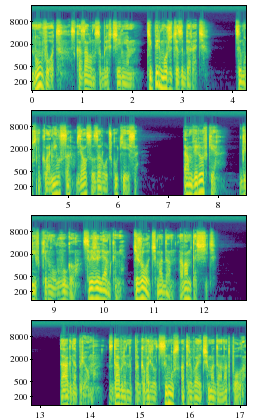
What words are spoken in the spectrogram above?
«Ну вот», — сказал он с облегчением, — «теперь можете забирать». Цимус наклонился, взялся за ручку кейса. «Там веревки?» — Гриф кивнул в угол. «Свежи лямками. Тяжелый чемодан. А вам тащить». «Так допрем», — сдавленно проговорил Цимус, отрывая чемодан от пола.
